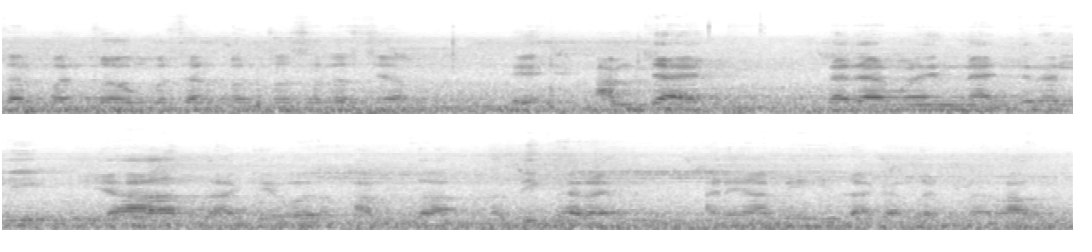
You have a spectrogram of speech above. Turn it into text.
सरपंच उपसरपंच सदस्य हे आमचे आहेत. त्याच्यामुळे नॅचरली या जागेवर आमचा अधिकार आहे आणि आम्ही ही जागा लढणार आहोत.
